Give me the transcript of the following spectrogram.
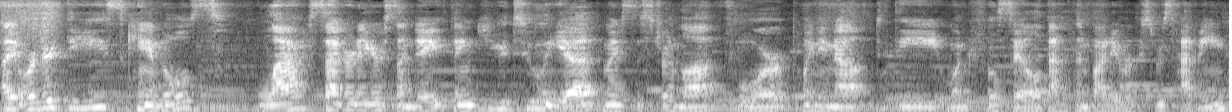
I ordered these candles last Saturday or Sunday. Thank you to Leah, my sister-in-law, for pointing out the wonderful sale Bath & Body Works was having.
